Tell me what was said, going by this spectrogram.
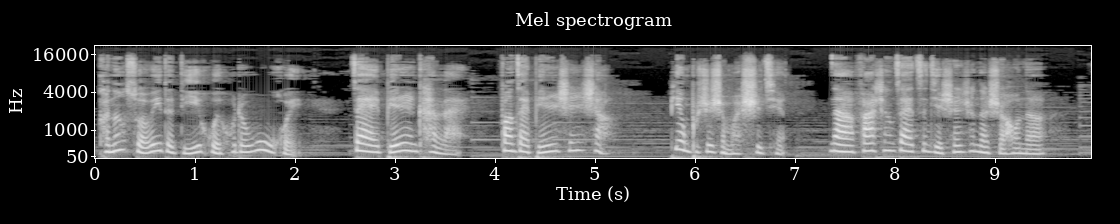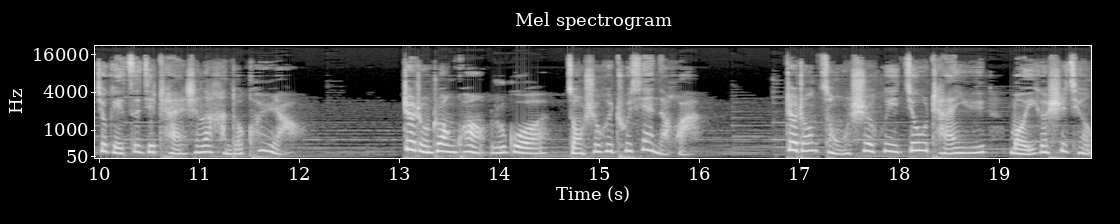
可能所谓的诋毁或者误会，在别人看来。放在别人身上，并不是什么事情。那发生在自己身上的时候呢，就给自己产生了很多困扰。这种状况如果总是会出现的话，这种总是会纠缠于某一个事情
